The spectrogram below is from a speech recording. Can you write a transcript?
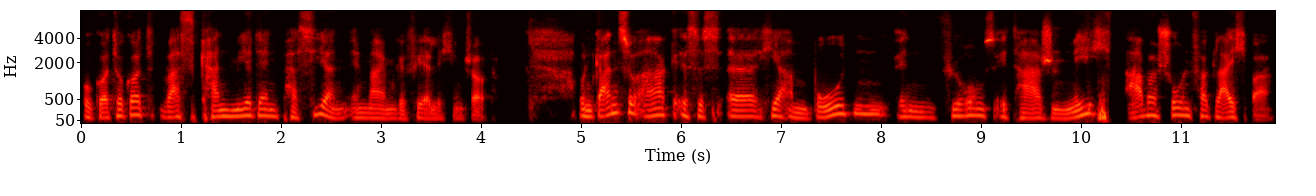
oh Gott, oh Gott, was kann mir denn passieren in meinem gefährlichen Job? Und ganz so arg ist es äh, hier am Boden in Führungsetagen nicht, aber schon vergleichbar.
